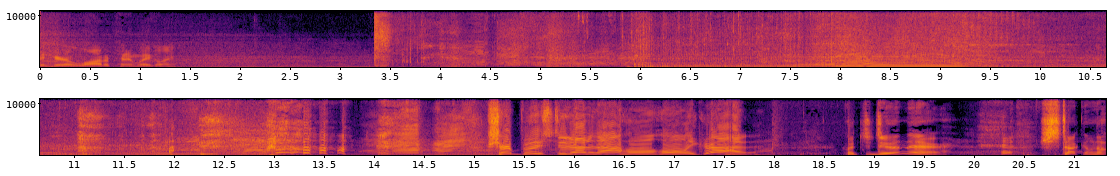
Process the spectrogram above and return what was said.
I hear a lot of pin and wiggling. Sure boosted out of that hole. Holy crap. What you doing there? stuck in the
